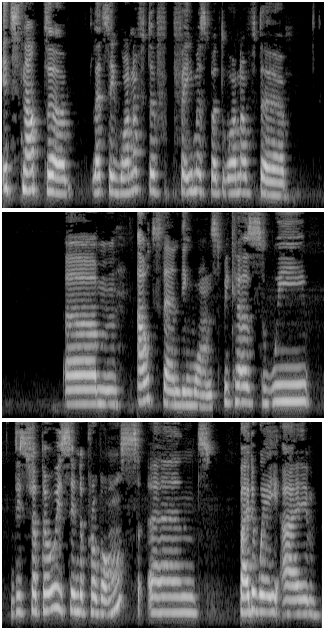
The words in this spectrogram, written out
it's not uh, let's say one of the famous, but one of the um, outstanding ones because we this chateau is in the Provence, and by the way, I'm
